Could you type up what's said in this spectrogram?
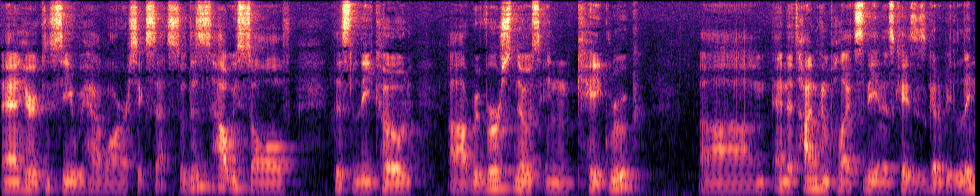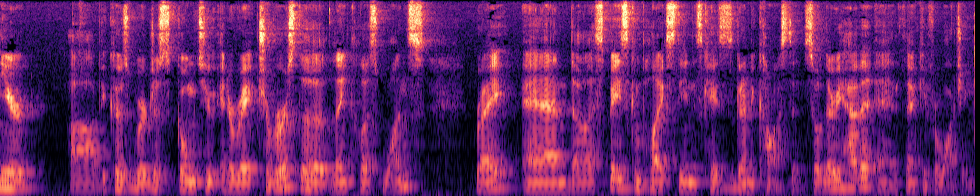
And here you can see we have our success. So this is how we solve this LeetCode uh, reverse nodes in K group. Um, and the time complexity in this case is going to be linear uh, because we're just going to iterate, traverse the linked list once, right? And uh, space complexity in this case is going to be constant. So there you have it, and thank you for watching.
